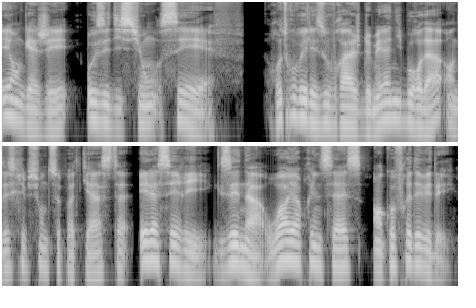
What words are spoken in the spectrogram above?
et engagé aux éditions CEF. Retrouvez les ouvrages de Mélanie Bourda en description de ce podcast et la série Xena Warrior Princess en coffret DVD.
